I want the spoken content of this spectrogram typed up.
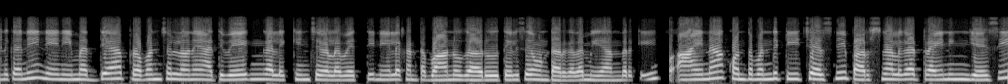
అందుకని నేను ఈ మధ్య ప్రపంచంలోనే అతి వేగంగా లెక్కించగల వ్యక్తి నీలకంఠ భాను గారు తెలిసే ఉంటారు కదా మీ అందరికీ. ఆయన కొంతమంది టీచర్స్ని పర్సనల్గా ట్రైనింగ్ చేసి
